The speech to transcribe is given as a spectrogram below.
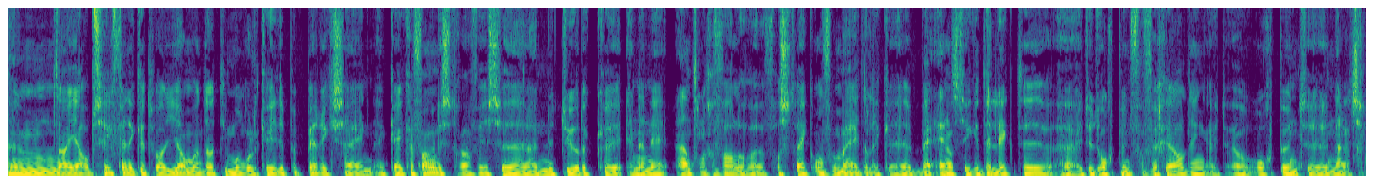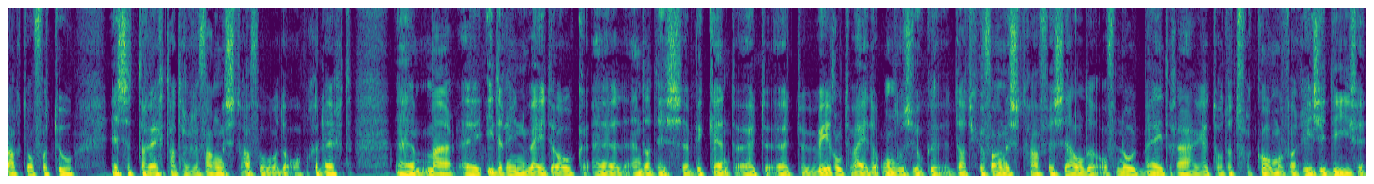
Um, nou ja, op zich vind ik het wel jammer dat die mogelijkheden beperkt zijn. Kijk, gevangenisstraf is uh, natuurlijk uh, in een aantal gevallen uh, volstrekt onvermijdelijk. bij ernstige delicten, uit het oogpunt van vergelding... uit het oogpunt naar het slachtoffer toe... is het terecht dat er gevangenisstraffen worden opgelegd. maar iedereen weet ook, en dat is bekend uit, uit de wereldwijde onderzoeken... dat gevangenisstraffen zelden of nooit bijdragen tot het voorkomen van recidive.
